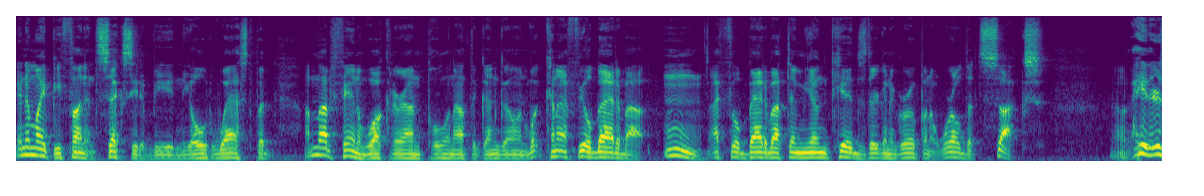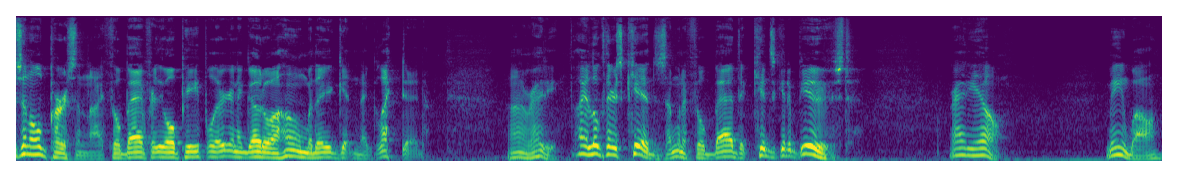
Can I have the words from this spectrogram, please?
And it might be fun and sexy to be in the Old West, but I'm not a fan of walking around pulling out the gun going, What can I feel bad about? Mm, I feel bad about them young kids. They're going to grow up in a world that sucks. Uh, hey, there's an old person. I feel bad for the old people. They're going to go to a home where they get neglected. Alrighty. Hey, look, there's kids. I'm going to feel bad that kids get abused. Radio. Meanwhile,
